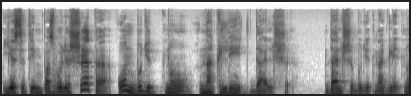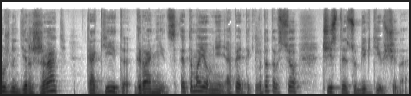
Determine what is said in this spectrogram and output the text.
если ты ему позволишь это, он будет, ну, наглеть дальше. Дальше будет наглеть. Нужно держать какие-то границы. Это мое мнение. Опять-таки, вот это все чистая субъективщина.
